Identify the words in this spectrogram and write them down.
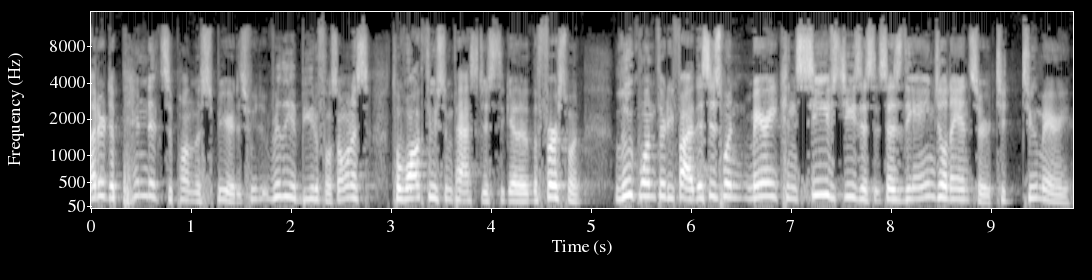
utter dependence upon the Spirit. It's really beautiful. So I want us to walk through some passages together. The first one, Luke 135. This is when Mary conceives Jesus. It says, the angel answered to, to Mary,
